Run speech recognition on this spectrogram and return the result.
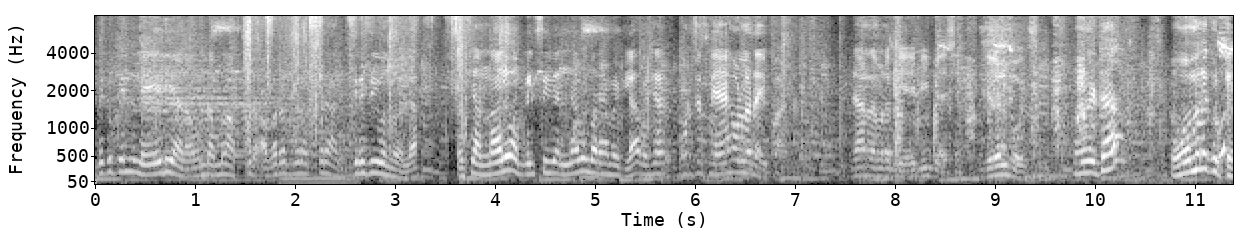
ഇതൊക്കെ പിന്നെ ലേഡിയാണ്. അതുകൊണ്ട് നമ്മൾ അത്ര അവരുടെ കൂടെ അത്ര അഗ്രസീവ് ഒന്നുമല്ല. പക്ഷെ എന്നാലും അഗ്രസീവ് എല്ലാതും പറയാൻ പറ്റില്ല. പക്ഷെ കുറച്ച് സ്നേഹമുള്ള ടൈപ്പാണ് ഇതാണ് നമ്മുടെ ബേബി പേഷൻ ഗേൾ ബോയ്സ് ഓമന കുട്ടി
